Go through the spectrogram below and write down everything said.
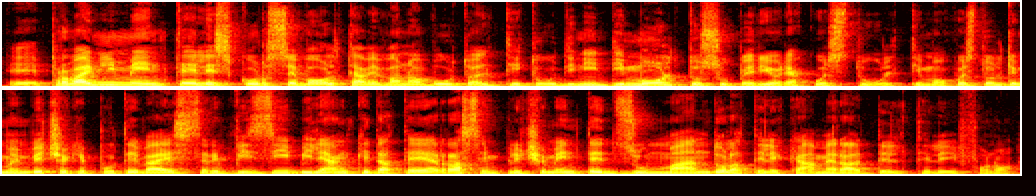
Eh, probabilmente le scorse volte avevano avuto altitudini di molto superiori a quest'ultimo, quest'ultimo invece che poteva essere visibile anche da terra semplicemente zoomando la telecamera del telefono.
